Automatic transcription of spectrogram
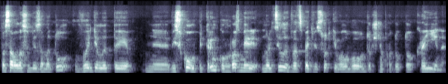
поставила собі за мету виділити е, військову підтримку в розмірі 0,25% валового внутрішнього продукту країни.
